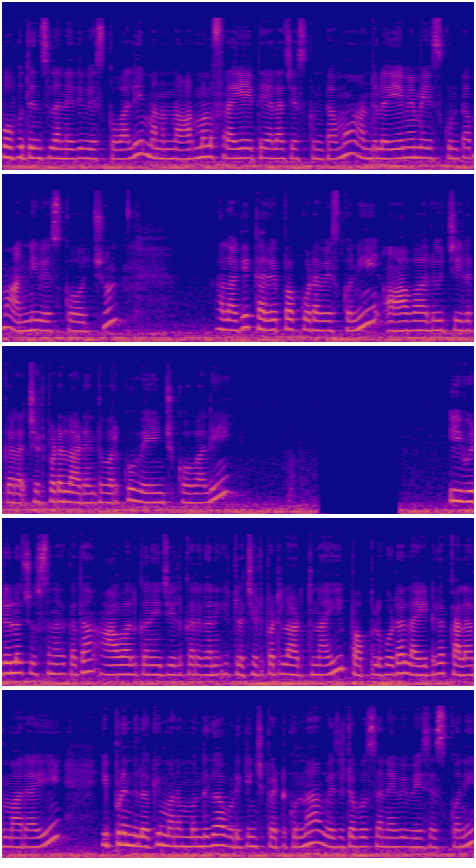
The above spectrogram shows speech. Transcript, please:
పోపు దినుసులు అనేది వేసుకోవాలి. మనం నార్మల్ ఫ్రై అయితే ఎలా చేసుకుంటామో అందులో ఏమేమి వేసుకుంటామో అన్నీ వేసుకోవచ్చు. అలాగే కరివేపాకు కూడా వేసుకొని ఆవాలు జీలకర్ర చిటపటలాడేంత వరకు వేయించుకోవాలి. ఈ వీడియోలో చూస్తున్నారు కదా ఆవాలు కానీ జీలకర్ర కానీ ఇట్లా చిటపటలాడుతున్నాయి. పప్పులు కూడా లైట్గా కలర్ మారాయి. ఇప్పుడు ఇందులోకి మనం ముందుగా ఉడికించి పెట్టుకున్న వెజిటబుల్స్ అనేవి వేసేసుకొని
